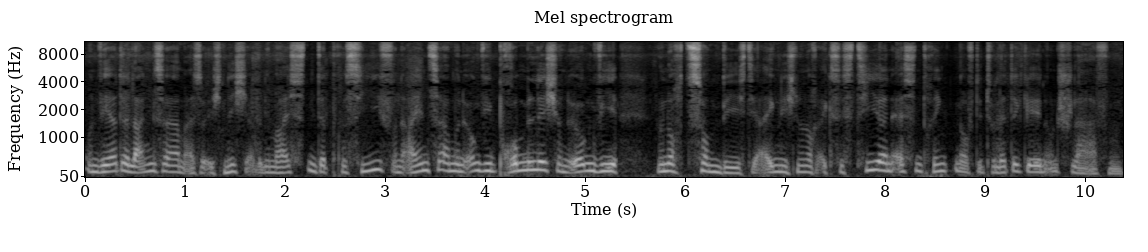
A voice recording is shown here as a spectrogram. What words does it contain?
und werde langsam, also ich nicht, aber die meisten depressiv und einsam und irgendwie brummelig und irgendwie nur noch Zombies, die eigentlich nur noch existieren, essen, trinken, auf die Toilette gehen und schlafen.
